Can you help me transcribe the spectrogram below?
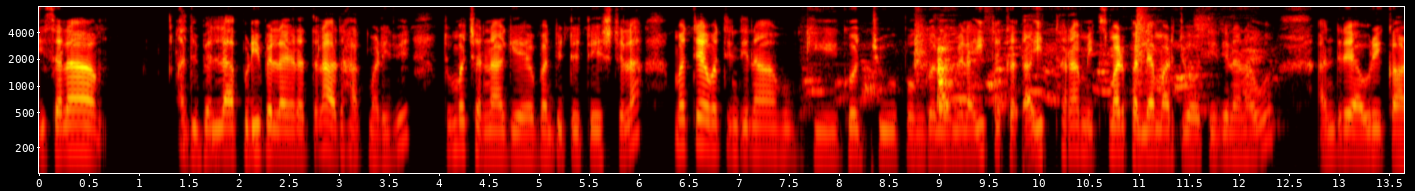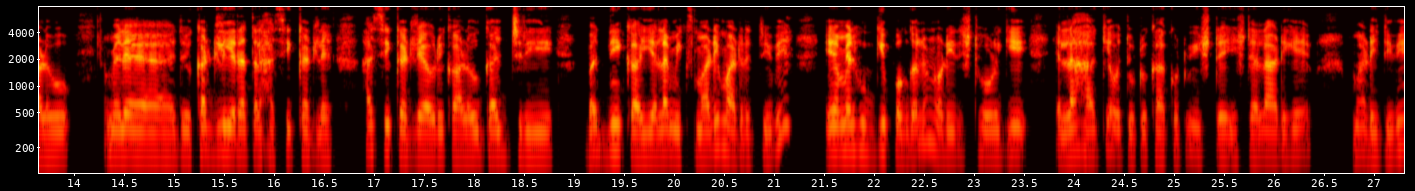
ಈ ಸಲ ಅದು ಬೆಲ್ಲ, ಪುಡಿ ಬೆಲ್ಲ ಇರುತ್ತಲ್ಲ, ಅದು ಹಾಕಿ ಮಾಡಿದ್ವಿ. ತುಂಬ ಚೆನ್ನಾಗಿ ಬಂದಿತ್ತು ಟೇಸ್ಟ್ ಎಲ್ಲ. ಮತ್ತು ಅವತ್ತಿನ ದಿನ ಹುಗ್ಗಿ, ಗೊಜ್ಜು, ಪೊಂಗಲ್ ಆಮೇಲೆ ಐದು ಕ ಐದು ಥರ ಮಿಕ್ಸ್ ಮಾಡಿ ಪಲ್ಯ ಮಾಡ್ತೀವಿ ಅವತ್ತಿನ ದಿನ ನಾವು. ಅಂದರೆ ಅವ್ರಿಕಾಳು, ಆಮೇಲೆ ಇದು ಕಡ್ಲೆ ಇರತ್ತಲ್ಲ, ಹಸಿ ಕಡಲೆ ಹಸಿ ಕಡಲೆ, ಅವ್ರೆಕಾಳು ಗಜ್ಜರಿ ಬದ್ನೆಕಾಯಿ ಎಲ್ಲ ಮಿಕ್ಸ್ ಮಾಡಿ ಮಾಡಿರ್ತೀವಿ. ಆಮೇಲೆ ಹುಗ್ಗಿ, ಪೊಂಗಲು ನೋಡಿ ಇಷ್ಟು ಹೋಳಿಗೆ ಎಲ್ಲ ಹಾಕಿ ಅವತ್ತು ಊಟಕ್ಕೆ ಹಾಕ್ಕೊಟ್ವಿ ಇಷ್ಟೇ, ಇಷ್ಟೆಲ್ಲ ಅಡುಗೆ ಮಾಡಿದ್ದೀವಿ.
